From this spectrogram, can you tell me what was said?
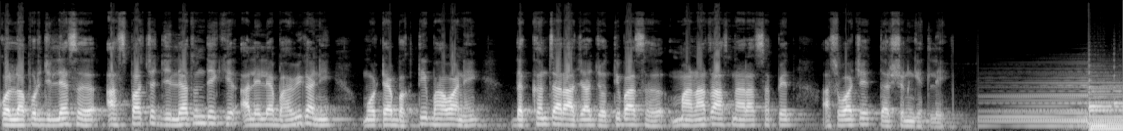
कोल्हापूर जिल्ह्यासह आसपासच्या जिल्ह्यातून देखील आलेल्या भाविकांनी मोठ्या भक्तिभावाने दख्खनचा राजा ज्योतिबासह मानाचा असणारा सफेद अश्वाचे दर्शन घेतले. Thank you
